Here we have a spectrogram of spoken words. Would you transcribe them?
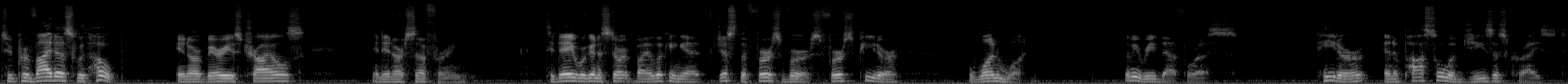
to provide us with hope in our various trials and in our suffering. Today we're going to start by looking at just the first verse, 1 Peter 1 1. Let me read that for us. Peter, an apostle of Jesus Christ,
